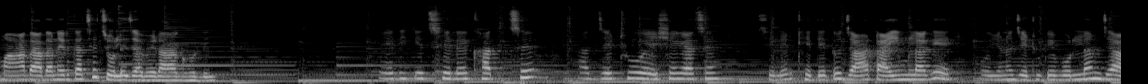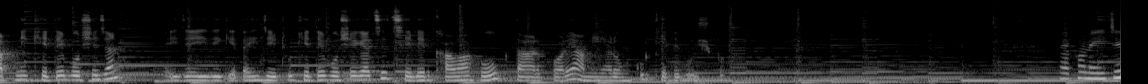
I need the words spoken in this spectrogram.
মা দাদানের কাছে চলে যাবে রাগ হলেই এদিকে ছেলে খাচ্ছে আর জেঠু এসে গেছে। ছেলের খেতে তো যা টাইম লাগে, ওই জন্য জেঠুকে বললাম যে, আপনি খেতে বসে যান। এই যে এইদিকে তাই জেঠু খেতে বসে গেছে। ছেলের খাওয়া হোক, তারপরে আমি আর অঙ্কুর খেতে বসবো। এখন এই যে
